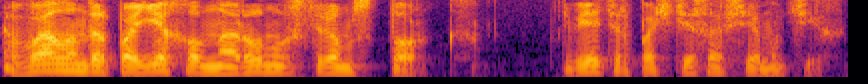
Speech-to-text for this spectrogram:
Валандер поехал на Рунвстрёмсторг. Ветер почти совсем утих.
